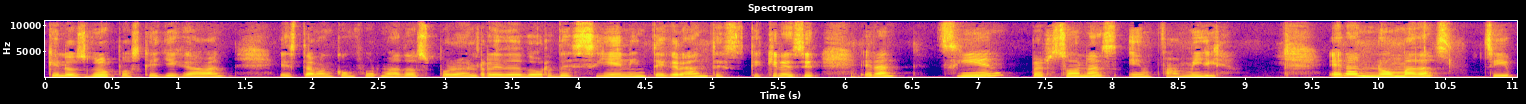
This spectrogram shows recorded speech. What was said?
que los grupos que llegaban estaban conformados por alrededor de 100 integrantes. ¿Qué quiere decir? Eran 100 personas en familia. Eran nómadas, sí,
